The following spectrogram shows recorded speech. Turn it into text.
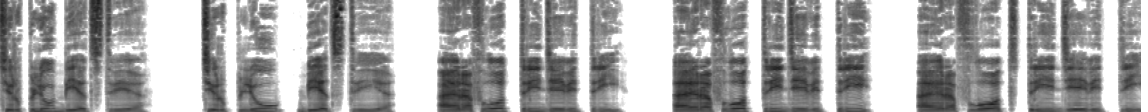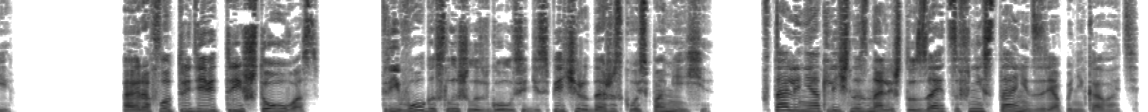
терплю бедствие, терплю бедствие. Аэрофлот 393, Аэрофлот 393, Аэрофлот 393». «Аэрофлот 393, что у вас?» Тревога слышалась в голосе диспетчера даже сквозь помехи. В Таллине отлично знали, что Зайцев не станет зря паниковать.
